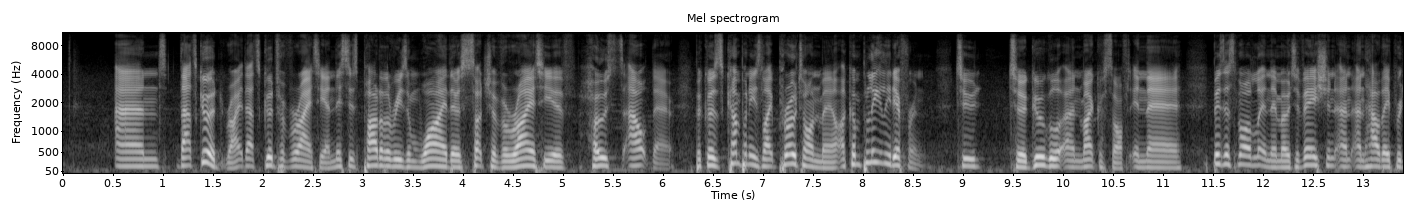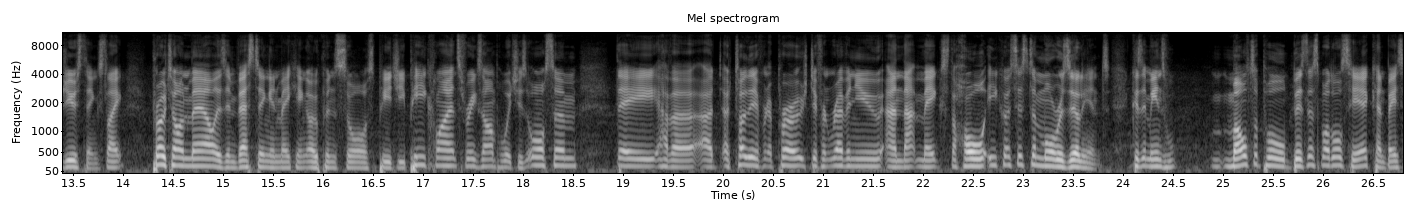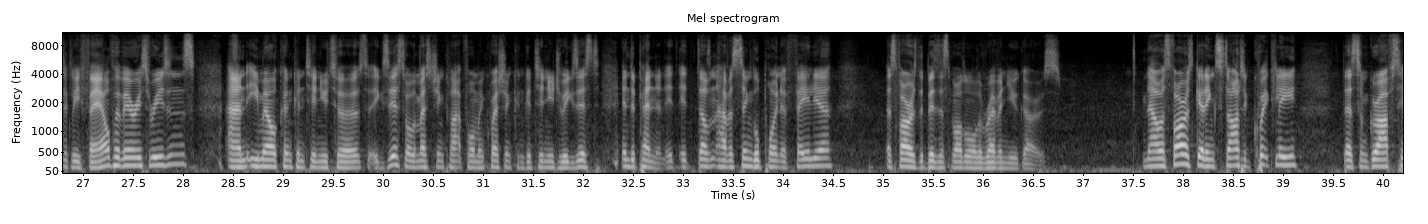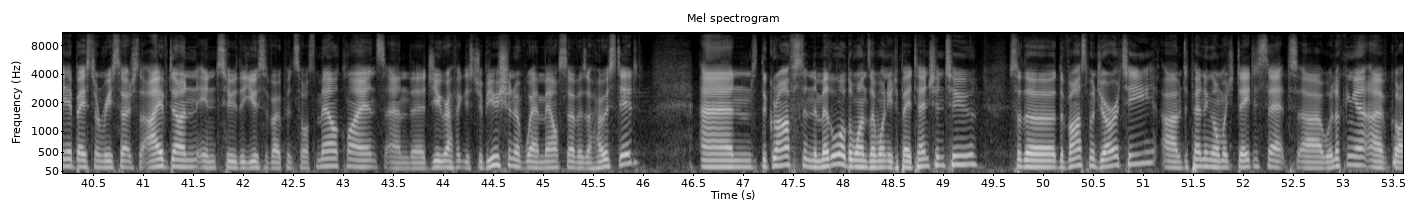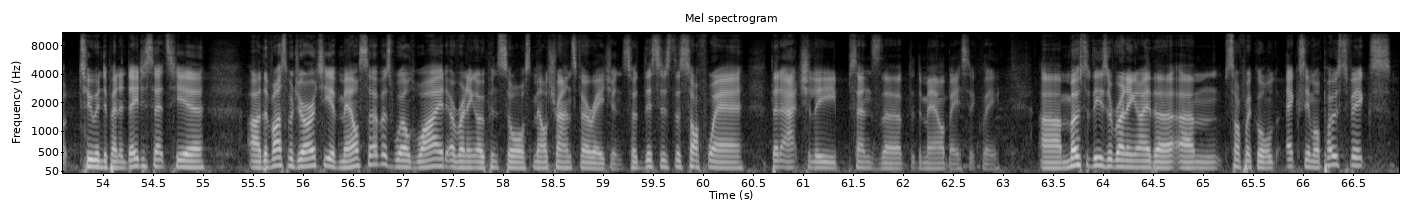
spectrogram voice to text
and that's good, right? That's good for variety. And this is part of the reason why there's such a variety of hosts out there. Because companies like Proton Mail are completely different to to Google and Microsoft in their business model, in their motivation, and, and how they produce things. Like Proton Mail is investing in making open source PGP clients, for example, which is awesome. They have a, a, a totally different approach, different revenue, and that makes the whole ecosystem more resilient because it means multiple business models here can basically fail for various reasons, and email can continue to exist, or the messaging platform in question can continue to exist independent. It, it, doesn't have a single point of failure as far as the business model or the revenue goes. Now, as far as getting started quickly, there's some graphs here based on research that I've done into the use of open source mail clients and the geographic distribution of where mail servers are hosted. And the graphs in the middle are the ones I want you to pay attention to. So the, the vast majority, uh, depending on which data set uh, we're looking at, I've got two independent data sets here. Uh, the vast majority of mail servers worldwide are running open source mail transfer agents. So this is the software that actually sends the, the mail, basically. Uh, most of these are running either um, software called Exim or Postfix,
